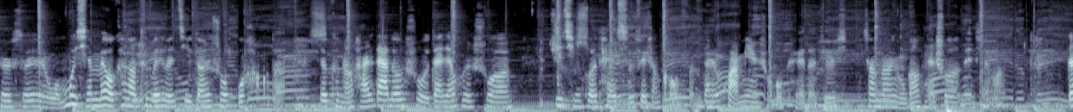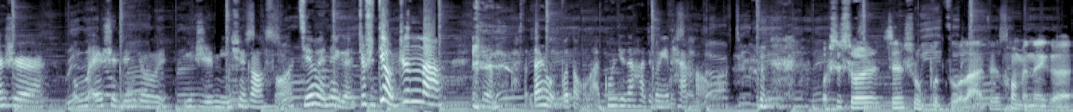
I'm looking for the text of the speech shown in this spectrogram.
就是所以我目前没有看到特别特别极端说不好的，也可能还是大多数大家会说剧情和台词非常扣分，但是画面是 OK 的，就是相当于我刚才说的那些嘛。但是我们 H 君就一直明确告诉我，结尾那个就是掉帧呢。是，但是我不懂了，攻击他好就攻击太好了。我是说帧数不足了，就是后面那个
